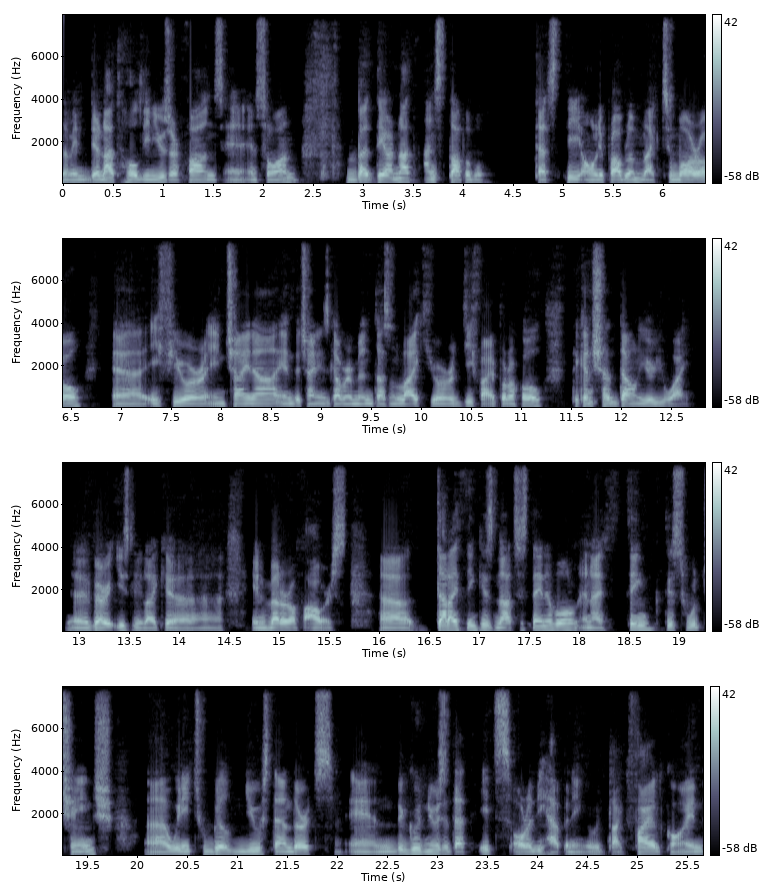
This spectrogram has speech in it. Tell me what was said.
I mean, they're not holding user funds and, and so on, but they are not unstoppable. That's the only problem. Like tomorrow, uh, if you're in China and the Chinese government doesn't like your DeFi protocol, they can shut down your UI uh, very easily, like uh, in a matter of hours. Uh, that I think is not sustainable, and I think this would change. Uh, we need to build new standards, and the good news is that it's already happening with like Filecoin.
